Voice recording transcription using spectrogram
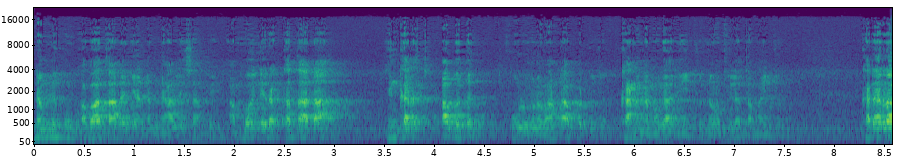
نمني قبات على جهنم على سامبي. أمو إني ركتا دا هنكرت أبدا. فول من من دابر كان نما غادي يجو نما فيلا تما يجو كدرا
